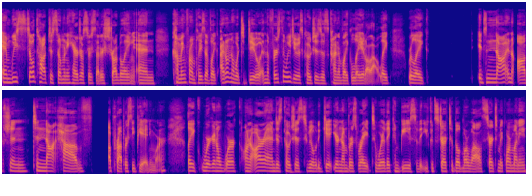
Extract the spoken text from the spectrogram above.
and we still talk to so many hairdressers that are struggling and coming from a place of like I don't know what to do. And the first thing we do as coaches is kind of like lay it all out. Like we're like, it's not an option to not have a proper CPA anymore. Like we're going to work on our end as coaches to be able to get your numbers right to where they can be so that you could start to build more wealth, start to make more money.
